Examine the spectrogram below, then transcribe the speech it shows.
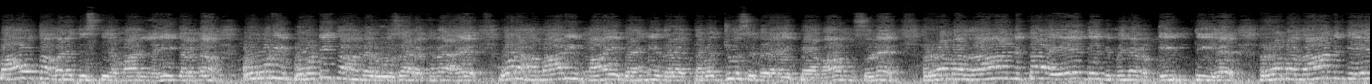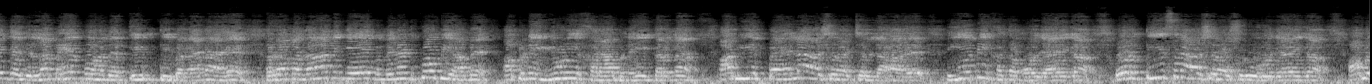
पाओ का गलत इस्तेमाल नहीं करना। पूरी बॉडी का हमें रोजा रखना है। और हमारी माए बहने जरा तवज्जो से मेरा एक पैगाम सुने। रमज़ान का एक एक मिनट कीमती है। रमज़ान के एक एक लम्हे को हमें हमें कीमती बनाना है। रमज़ान के एक मिनट को भी हमें अपने यूँ ही खराब नहीं करना। अब ये पहला आशरा चल रहा है, ये भी खत्म हो जाएगा और तीसरा आशरा शुरू हो जाएगा। अब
